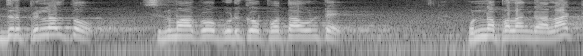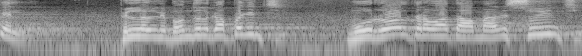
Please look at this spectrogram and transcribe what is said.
ఇద్దరు పిల్లలతో సినిమాకో గుడికో పోతా ఉంటే ఉన్న పలంగా లాక్కెళ్ళి పిల్లల్ని బంధువులకు అప్పగించి మూడు రోజుల తర్వాత ఆమె సూయించి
